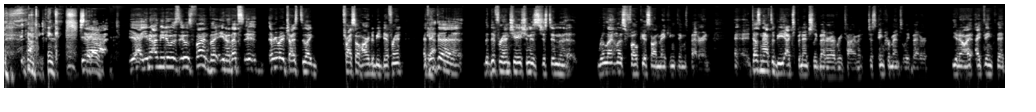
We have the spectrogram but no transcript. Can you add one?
yeah. pink yeah. Out. yeah you know I mean it was it was fun but you know that's it, everybody tries to like try so hard to be different I think yeah. the the differentiation is just in the relentless focus on making things better and uh, it doesn't have to be exponentially better every time. It just incrementally better. You know, I, I think that,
